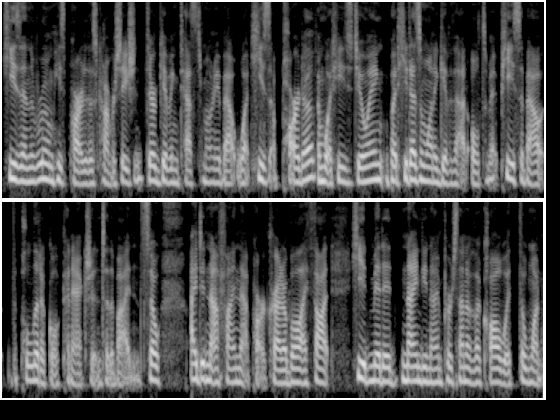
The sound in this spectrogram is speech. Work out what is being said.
he's in the room, he's part of this conversation. They're giving testimony about what he's a part of and what he's doing, but he doesn't want to give that ultimate piece about the political connection to the Bidens. So I did not find that part credible. I thought he admitted 99% of the call with the 1%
